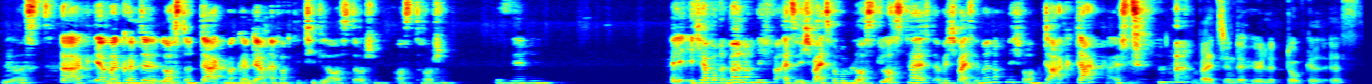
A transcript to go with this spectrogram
Lost. Dark. Ja, man könnte Lost und Dark, man könnte auch einfach die Titel austauschen, austauschen der Serien. Weil ich habe auch immer noch nicht, also ich weiß, warum Lost Lost heißt, aber ich weiß immer noch nicht, warum Dark Dark heißt. Weil es in der Höhle dunkel ist.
